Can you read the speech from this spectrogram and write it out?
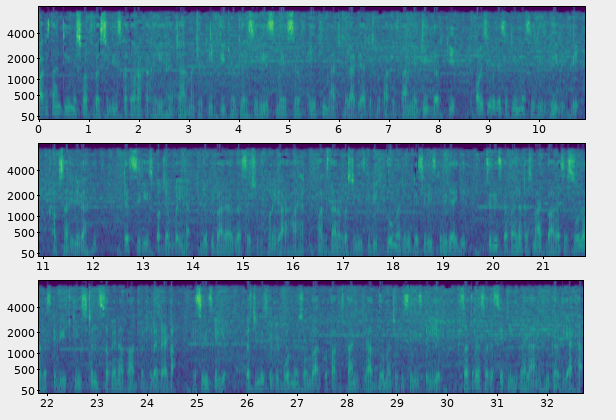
Pakistan team इस वक्त West Indies का दौरा कर रही है। चार मैचों की टी ट्वेंटी सीरीज़ में सिर्फ़ एक ही मैच खेला गया, जिसमें पाकिस्तान ने जीत दर्ज की और इसी वजह से टीम ने सीरीज़ भी जीत ली। अब सारी निगाहें टेस्ट सीरीज़ पर जम गई हैं, जो कि 12 अगस्त से शुरू होने जा रहा है। पाकिस्तान और वेस्टइंडीज के बीच दो मैचों की टेस्ट सीरीज़ खेली जाएगी। सीरीज़ का पहला टेस्ट मैच 12 से 16 अगस्त के बीच किंगस्टन सवेना पार्क में खेला जाएगा। इस सीरीज़ के लिए वेस्टइंडीज क्रिकेट बोर्ड ने सोमवार को पाकिस्तान के खिलाफ दो मैचों की सीरीज़ के लिए सत्रह सदस्यीय टीम का ऐलान भी कर दिया था।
